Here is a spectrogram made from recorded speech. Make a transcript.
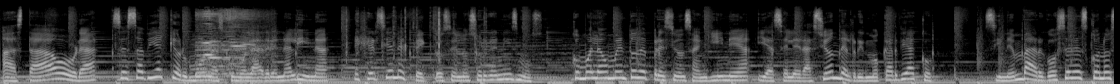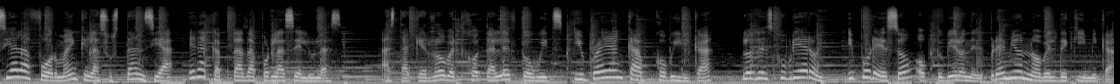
Hasta ahora, se sabía que hormonas como la adrenalina ejercían efectos en los organismos, como el aumento de presión sanguínea y aceleración del ritmo cardíaco. Sin embargo, se desconocía la forma en que la sustancia era captada por las células, hasta que Robert J. Lefkowitz y Brian Kapkovilka lo descubrieron y por eso obtuvieron el Premio Nobel de Química.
